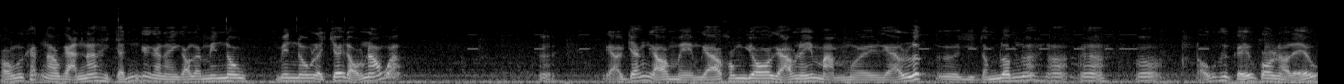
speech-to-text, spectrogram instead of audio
Còn với khách nào gạnh á, thì chỉnh cái này gọi là menu. Menu là chế độ nấu á. Gạo trắng gạo mềm gạo không do gạo nảy mầm rồi gạo lứt rồi gì tùm lum đó. Đó, đó, đủ thứ kiểu con nào điểu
